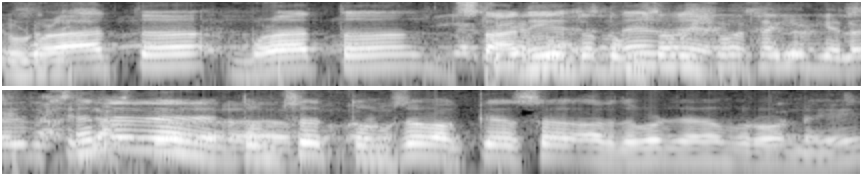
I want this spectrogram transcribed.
मुळात मुळात स्थानिक तुमचं तुमचं वाक्य असं अर्धवट जाणं बरोबर नाही.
